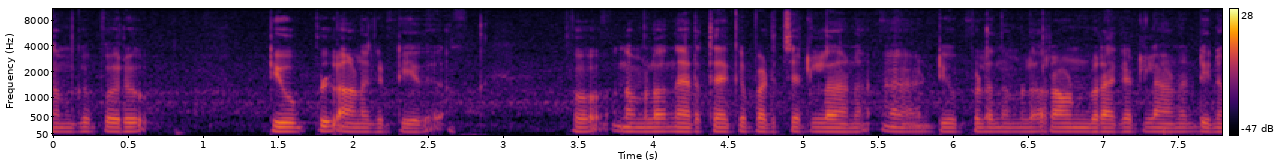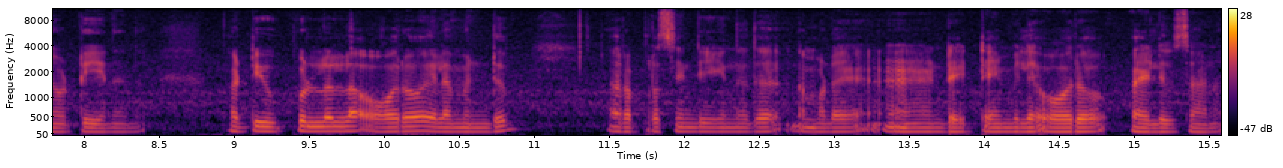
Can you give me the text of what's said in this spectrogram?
നമുക്കിപ്പോൾ ഒരു ട്യൂപ്പിൾ ആണ് കിട്ടിയത്. അപ്പോൾ നമ്മൾ നേരത്തെയൊക്കെ പഠിച്ചിട്ടുള്ളതാണ് ട്യൂപ്പിൾ നമ്മൾ റൗണ്ട് ബ്രാക്കറ്റിലാണ് ഡിനോട്ട് ചെയ്യുന്നത്. അപ്പോൾ ട്യൂപ്പിളിലുള്ള ഓരോ എലമെന്റും റെപ്രസെന്റ് ചെയ്യുന്നത് നമ്മുടെ ഡേറ്റ് ടൈമിലെ ഓരോ വാല്യൂസാണ്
